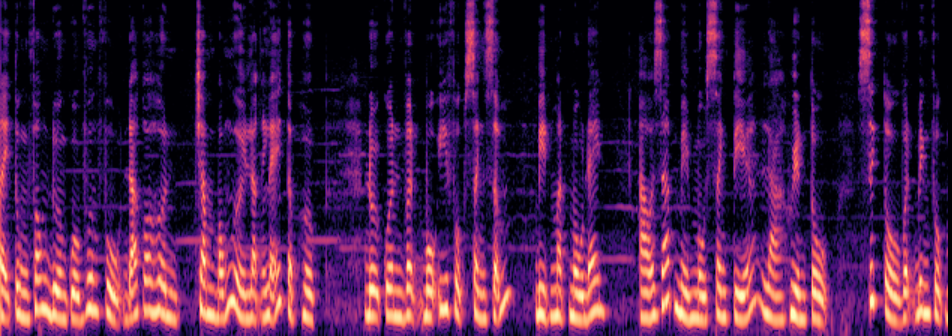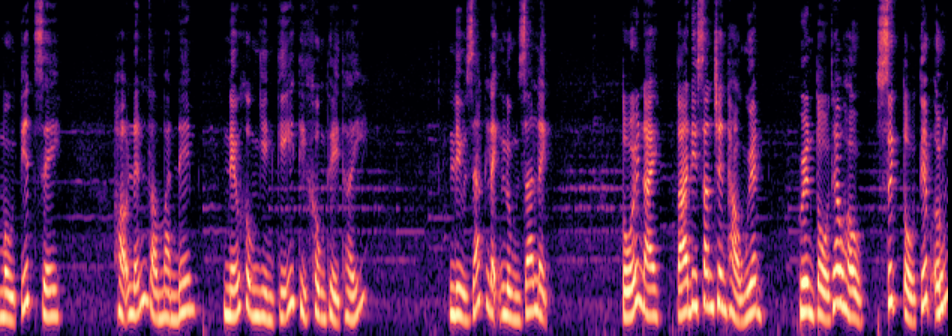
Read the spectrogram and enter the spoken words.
tại Tùng Phong đường của Vương Phủ đã có hơn trăm bóng người lặng lẽ tập hợp. Đội quân vận bộ y phục xanh sẫm, bịt mặt màu đen, áo giáp mềm màu xanh tía là huyền tổ, xích tổ vận binh phục màu tiết dê. Họ lẫn vào màn đêm, nếu không nhìn kỹ thì không thể thấy. liều giác lạnh lùng ra lệnh tối nay ta đi săn trên thảo nguyên huyền tổ theo hầu xích tổ tiếp ứng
